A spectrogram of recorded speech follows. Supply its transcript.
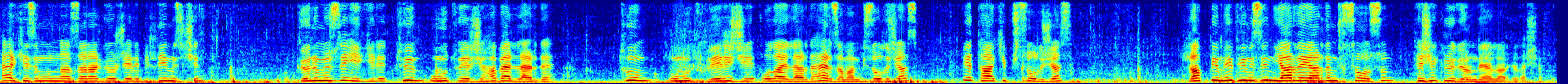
herkesin bundan zarar göreceğini bildiğimiz için gölümüzle ilgili tüm umut verici haberlerde, tüm umut verici olaylarda her zaman biz olacağız ve takipçisi olacağız. Rabbim hepimizin yar ve yardımcısı olsun. Teşekkür ediyorum değerli arkadaşlar.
